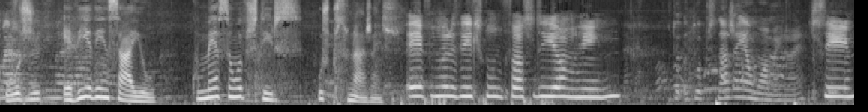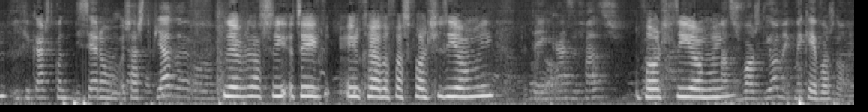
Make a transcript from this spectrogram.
mais. Hoje é dia de ensaio. Começam a vestir-se os personagens. É a primeira vez que me faço de homem. Tu- A tua personagem é um homem, não é? Sim, E ficaste quando te disseram, achaste piada? Ou na verdade, sim, até em casa faço voz de homem. até em casa fazes, Voz de homem. fazes voz de homem? Como é que é a voz de homem?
